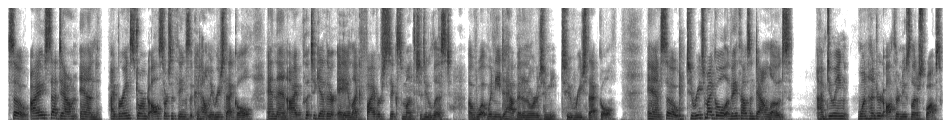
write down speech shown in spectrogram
So I sat down and I brainstormed all sorts of things that could help me reach that goal, and then I put together a like five or six month to do list of what would need to happen in order to meet, to reach that goal. And so to reach my goal of 8,000 downloads, I'm doing 100 author newsletter swaps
